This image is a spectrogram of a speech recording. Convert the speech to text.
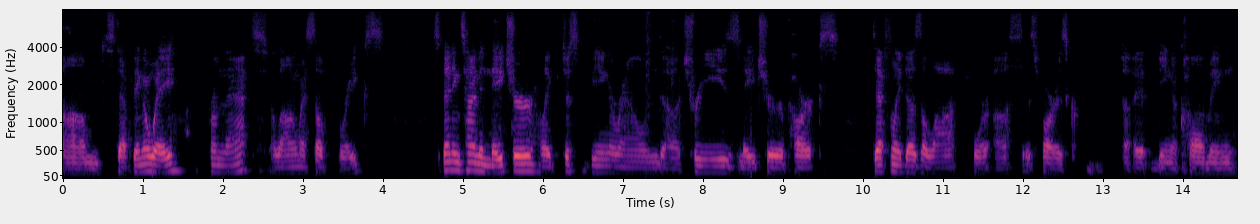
Um, stepping away from that, allowing myself breaks, spending time in nature, like just being around uh, trees, nature, parks, definitely does a lot for us as far as uh, it being a calming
